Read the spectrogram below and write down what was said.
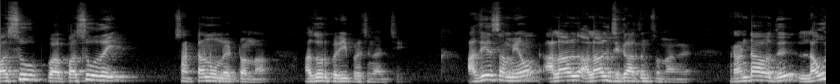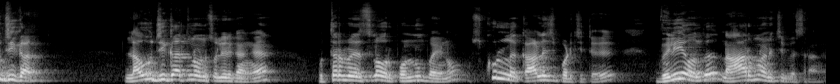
பசு ப பசுவதை சட்டம்னு ஒன்று இட்டோம் தான் அது ஒரு பெரிய பிரச்சனை ஆச்சு. அதே சமயம் அலால் அலால் ஜிகாத்னு சொன்னாங்க. ரெண்டாவது லவ் ஜிகாத். லவ் ஜிகாத்னு ஒன்று சொல்லியிருக்காங்க. உத்தரப்பிரதேசத்தில் ஒரு பொண்ணும் பையனும் ஸ்கூலில் காலேஜ் படிச்சுட்டு வெளியே வந்து நார்மலாக நினச்சி பேசுகிறாங்க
